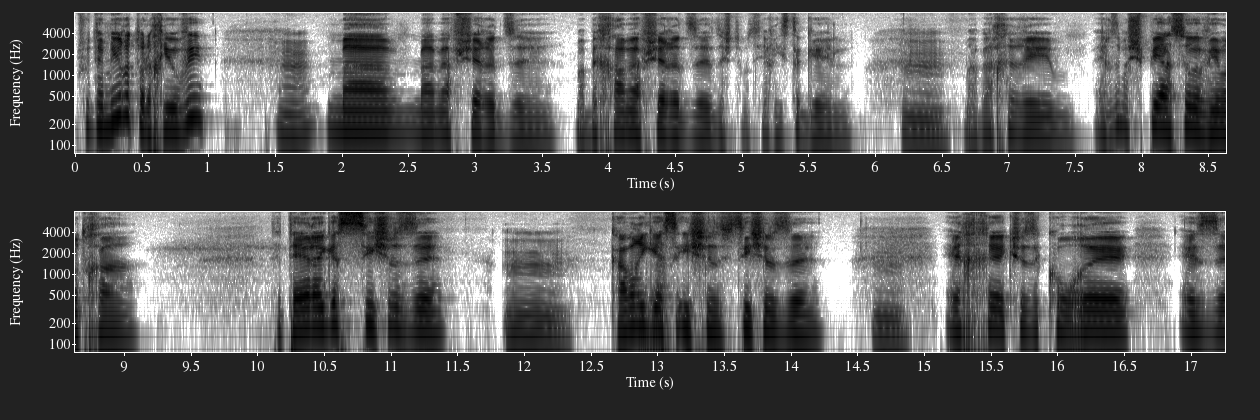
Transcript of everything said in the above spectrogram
פשוט המיר אותו לחיובי. אה, מה מה מאפשר את זה, מה בך מאפשר את זה, זה שאתה מצליח להסתגל, אה, מה באחרים, איך זה משפיע על הסובבים אותך. תתאר רגע שיא של זה, אה, כמה רגעי שיא של, שיא של זה, אה, איך אה, כשזה קורה, איזה,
